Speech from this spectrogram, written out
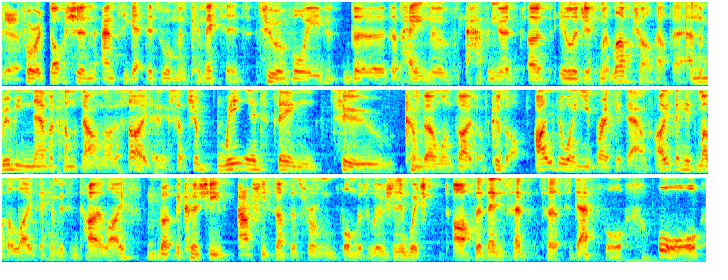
yeah. for adoption and to get this woman committed to avoid the the pain of having a, a illegitimate love child out there. And the movie never comes down on the other side, and it's such a weird thing to come down one side of because either way you break it down, either his mother lied to him his entire life, mm-hmm. but because she's actually suffers from form of delusion, in which Arthur then sentences her to death for, or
